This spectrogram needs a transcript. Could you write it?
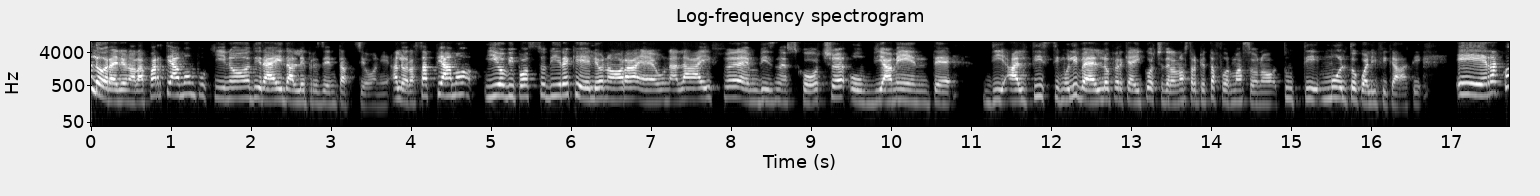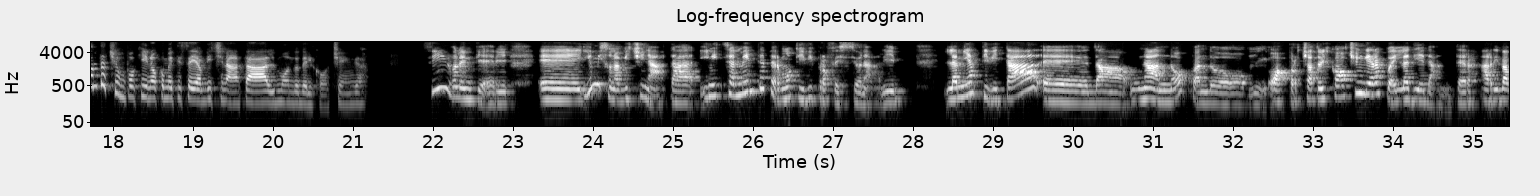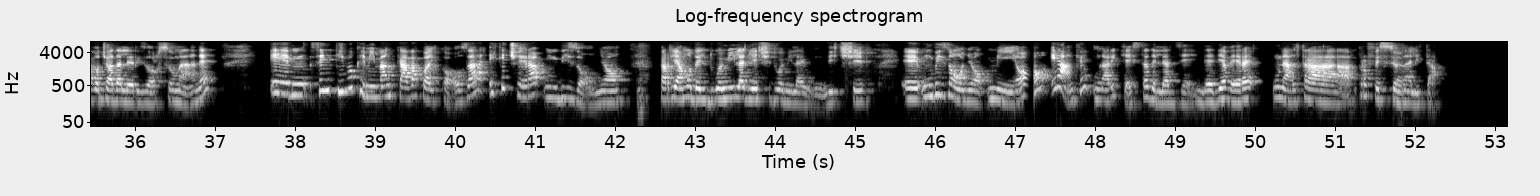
Allora, Eleonora, partiamo un pochino, direi, dalle presentazioni. Allora, sappiamo, io vi posso dire che Eleonora è una life and business coach, ovviamente di altissimo livello perché i coach della nostra piattaforma sono tutti molto qualificati. E raccontaci un pochino come ti sei avvicinata al mondo del coaching. Sì, volentieri. Eh, io mi sono avvicinata inizialmente per motivi professionali. La mia attività eh, da un anno, quando ho approcciato il coaching, era quella di Edhunter. Arrivavo già dalle risorse umane e mm, sentivo che mi mancava qualcosa e che c'era un bisogno. Parliamo del 2010-2011, eh, un bisogno mio e anche una richiesta delle aziende di avere un'altra professionalità.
